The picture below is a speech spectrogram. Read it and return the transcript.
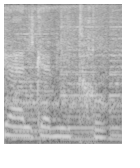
Michael Canitrot.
